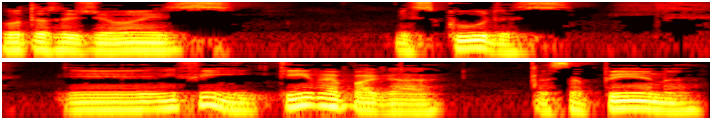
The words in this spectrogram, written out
outras regiões escuras. E, enfim, quem vai pagar essa pena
